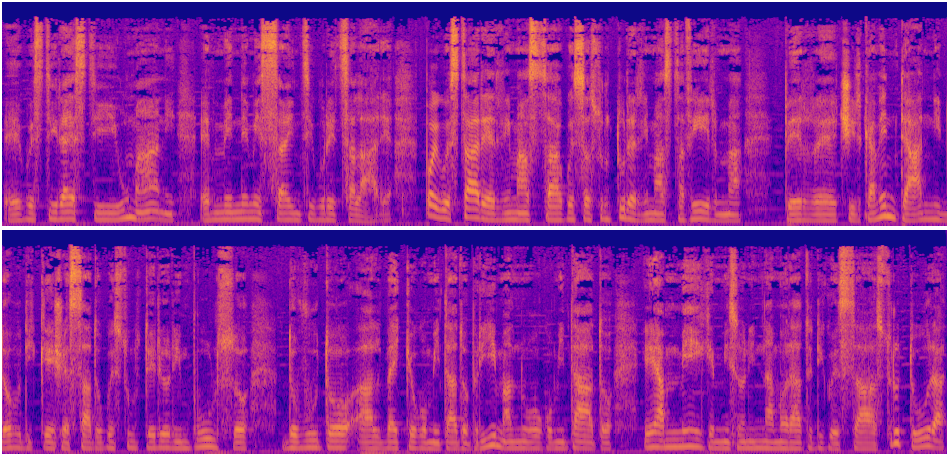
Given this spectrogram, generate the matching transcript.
eh, questi resti umani e venne messa in sicurezza l'area. Poi quest'area è rimasta, questa struttura è rimasta ferma per eh, circa 20 anni, dopodiché c'è stato questo ulteriore impulso dovuto al vecchio comitato prima, al nuovo comitato e a me che mi sono innamorato di questa struttura.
